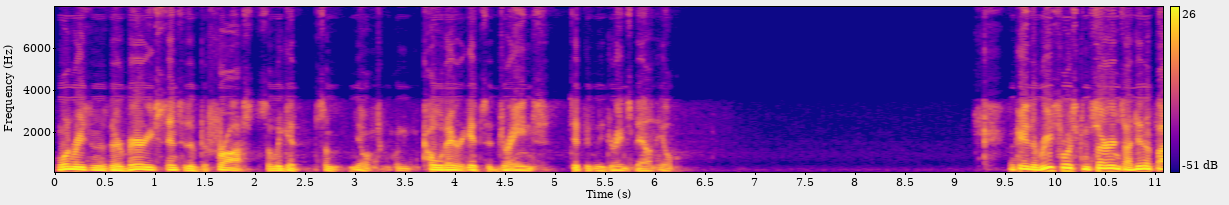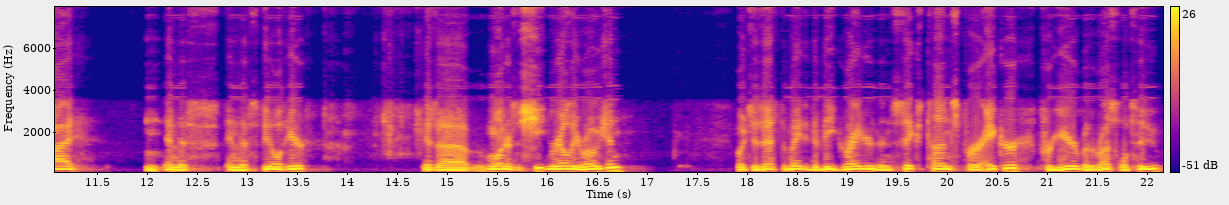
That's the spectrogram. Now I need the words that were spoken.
one reason is they're very sensitive to frost, so we get some, you know, when cold air hits, it drains, typically drains downhill. Okay, the resource concerns identified in this, in this field here is, uh, one is a sheet and rill erosion, which is estimated to be greater than six tons per acre per year with RUSLE 2,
